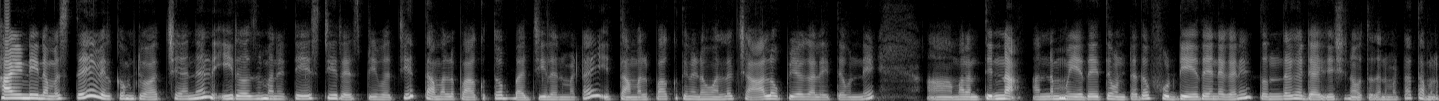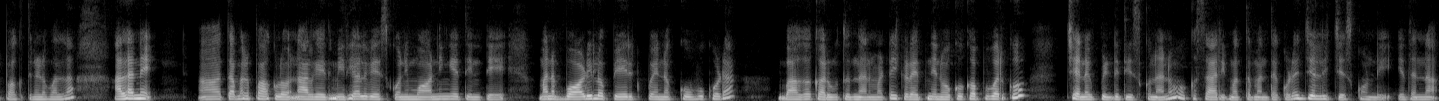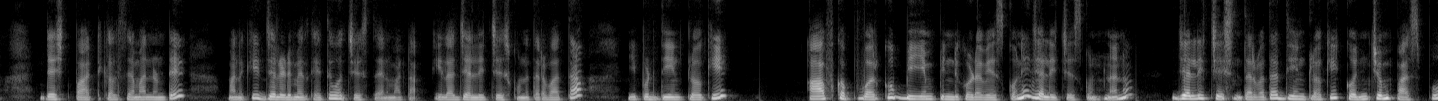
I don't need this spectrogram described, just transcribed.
Hi అండి నమస్తే. Welcome to our channel. ఈరోజు మన టేస్టీ రెసిపీ వచ్చి తమలపాకుతో బజ్జీలు అనమాట ఈ తమలపాకు తినడం వల్ల చాలా ఉపయోగాలు అయితే ఉన్నాయి మనం తిన్న అన్నం ఏదైతే ఉంటుందో ఫుడ్ ఏదైనా కానీ తొందరగా డైజెషన్ అవుతుంది అనమాట తమలపాకు తినడం వల్ల. అలానే తమలపాకులో నాలుగైదు మిరియాలు వేసుకొని మార్నింగే తింటే మన బాడీలో పేరుకుపోయిన కొవ్వు కూడా బాగా కరుగుతుంది అనమాట ఇక్కడైతే నేను ఒక కప్పు వరకు శనగపిండి తీసుకున్నాను. ఒకసారి మొత్తం అంతా కూడా జల్లిచ్చేసుకోండి ఏదన్నా డస్ట్ పార్టికల్స్ ఏమైనా ఉంటే మనకి జల్లెడి మీదకి అయితే వచ్చేస్తాయి అనమాట ఇలా జల్లిచ్చేసుకున్న తర్వాత ఇప్పుడు దీంట్లోకి హాఫ్ కప్ వరకు బియ్యం పిండి కూడా వేసుకొని జల్లిచ్చేసుకుంటున్నాను జల్లిచ్చేసిన తర్వాత దీంట్లోకి కొంచెం పసుపు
